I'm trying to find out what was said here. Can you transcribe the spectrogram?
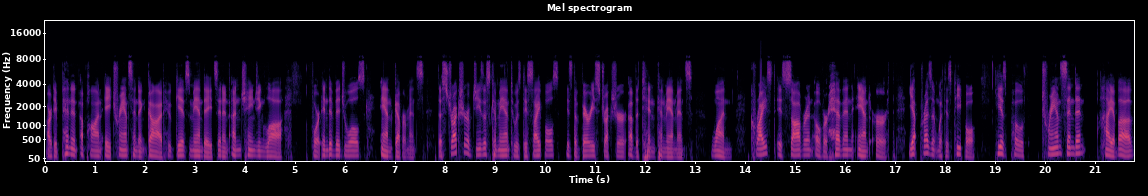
are dependent upon a transcendent God who gives mandates in an unchanging law for individuals and governments. The structure of Jesus' command to his disciples is the very structure of the Ten Commandments. 1. Christ is sovereign over heaven and earth, yet present with his people. He is both transcendent, high above,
